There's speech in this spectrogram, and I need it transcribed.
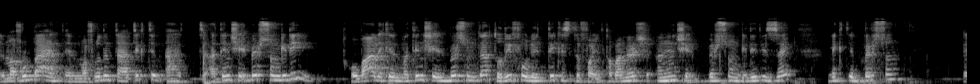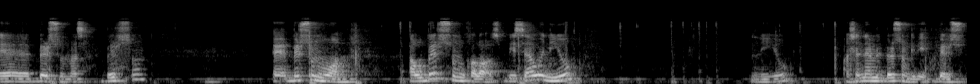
المفروض بقى المفروض انت هتكتب هت- هتنشئ person جديد وبعد كده ما تنشئ ال person ده تضيفه لل text file طبعا هننشئ person جديد إزاي؟ نكتب person person مثلا person person 1 أو person وخلاص بيساوي new new عشان نعمل person جديد person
